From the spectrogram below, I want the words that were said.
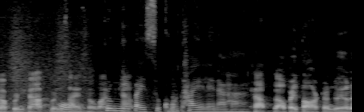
ขอบคุณครับ คุณโอ้สายสวรรพรุ่งค์คนี้รับไปสุโขทัยเลยนะคะ ครับ เราไปต่อกันด้วยเรื่อง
